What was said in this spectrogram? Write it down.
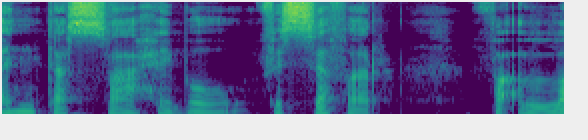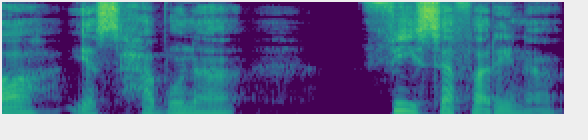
أنت الصاحب في السفر فالله يصحبنا في سفرنا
